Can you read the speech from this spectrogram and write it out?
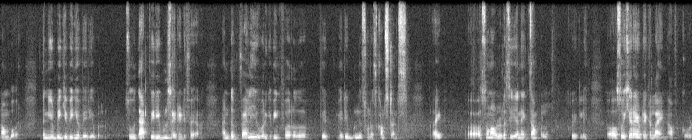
a number. Then you'll be giving a variable. So that variable is identifier, and the value you are giving for the variable is known as constants, right? Uh, so now let us see an example quickly. Uh, so here I have taken line of code.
